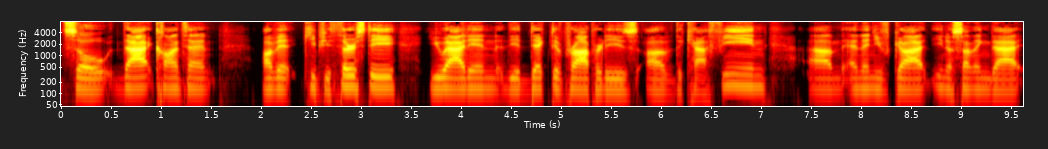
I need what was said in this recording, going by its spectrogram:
So that content of it keeps you thirsty. You add in the addictive properties of the caffeine um, and then you've got you know something that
